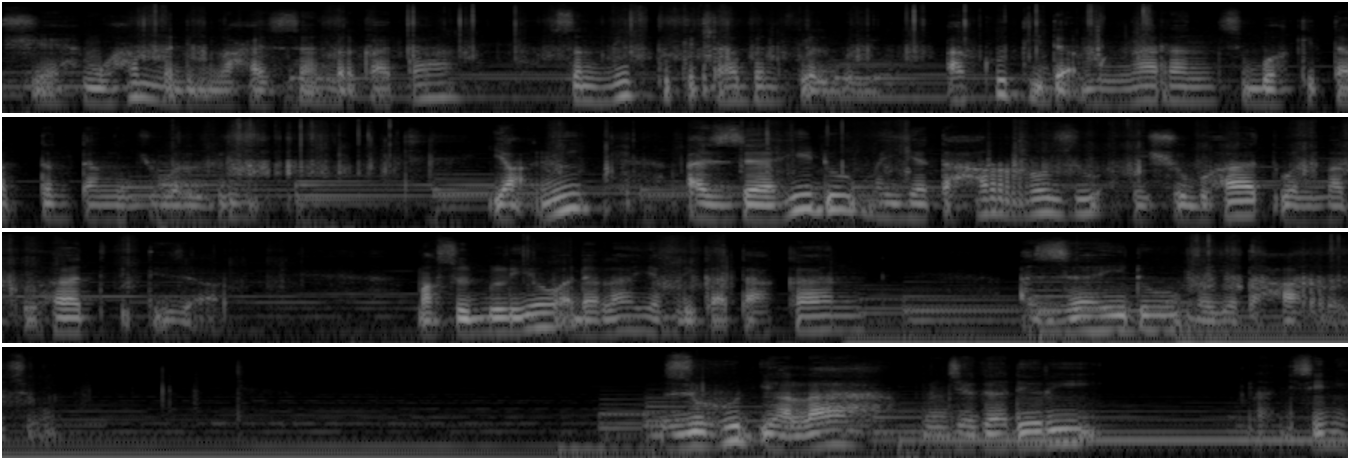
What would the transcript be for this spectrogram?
Syekh Muhammad bin Hasan berkata, Senif tu kitaban fil Aku tidak mengarang sebuah kitab tentang jual beli. Yakni Az-zahidu mayyataharruzu syubhat wal makruhat fitizar. Maksud beliau adalah yang dikatakan Az-zahidu mayataharruzu. Zuhud ialah menjaga diri. Nah, di sini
